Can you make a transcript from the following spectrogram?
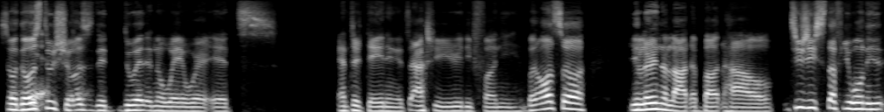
So those Yeah. two shows, they do it in a way where it's entertaining. It's actually really funny, but also you learn a lot about how it's usually stuff you won't e-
